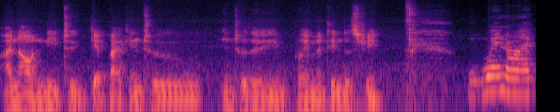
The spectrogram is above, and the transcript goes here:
I now need to get back into into the employment industry. When I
